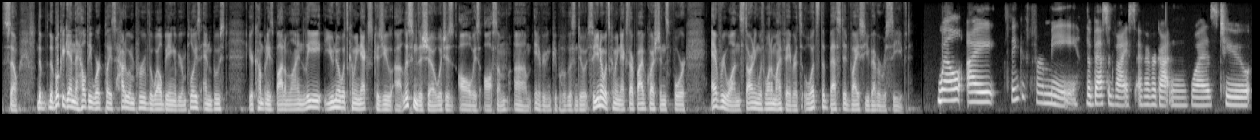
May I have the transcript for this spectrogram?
So the the book again, The Healthy Workplace: How to Improve the Well-being of Your Employees and Boost Your Company's Bottom Line. Leigh, you know what's coming next because you uh, listen to the show, which is always awesome. Um, interviewing people who listen to it, so you know what's coming next. Our five questions for everyone, starting with one of my favorites. What's the best advice you've ever received? Well, I think for me, the best advice I've ever gotten was to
